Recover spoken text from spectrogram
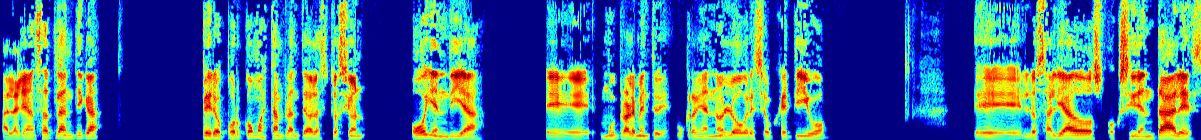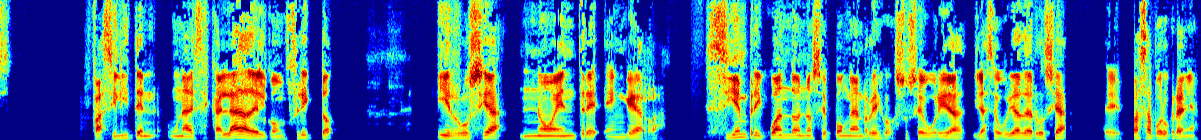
a la Alianza Atlántica, pero por cómo están planteada la situación hoy en día, eh, muy probablemente Ucrania no logre ese objetivo. Eh, los aliados occidentales faciliten una desescalada del conflicto y Rusia no entre en guerra, siempre y cuando no se ponga en riesgo su seguridad. Y la seguridad de Rusia eh, pasa por Ucrania.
